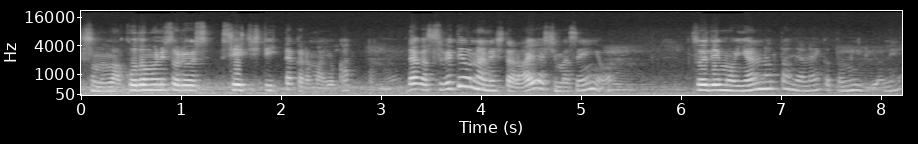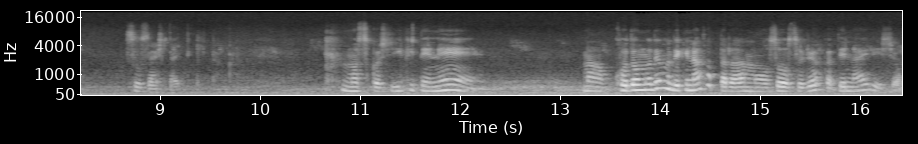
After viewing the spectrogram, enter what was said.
そのまあ子供にそれを整地していったからまあよかったね。だから全てを何したらあやしませんよ。それでもう嫌になったんじゃないかと見るよね。総裁したいって聞いた。からもう少し生きてね。まあ子供でもできなかったらもうそうするよか出ないでしょ。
